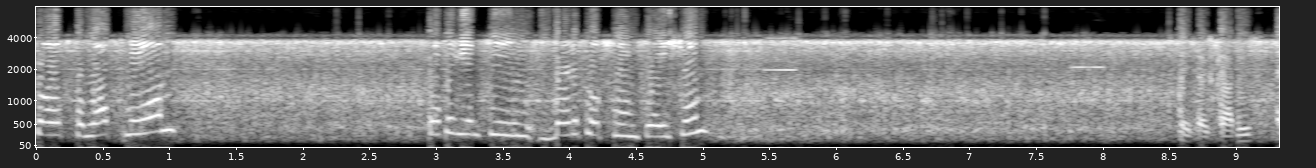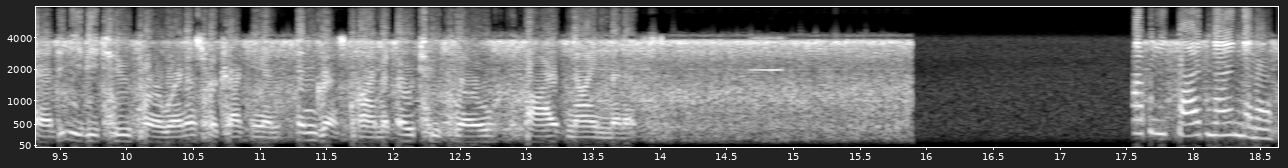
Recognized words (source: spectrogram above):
Source the left hand. Stepping into vertical translation. SpaceX copies. And EV2 for awareness. We're tracking an ingress time at O2 flow, 5-9 minutes. Copy five nine minutes.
